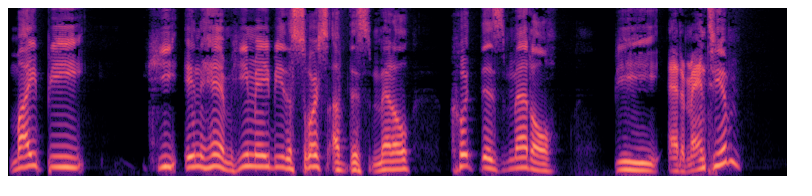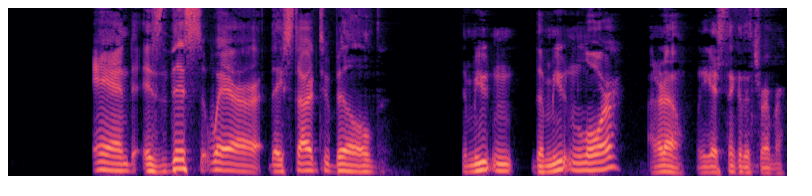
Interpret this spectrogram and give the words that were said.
might be he in him. He may be the source of this metal. Could this metal be adamantium? And is this where they start to build the mutant the mutant lore? I don't know. What do you guys think of this rumor?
